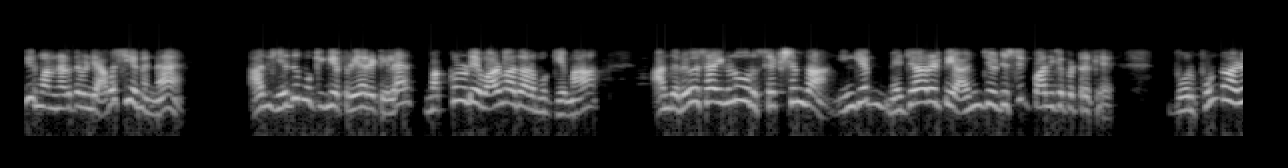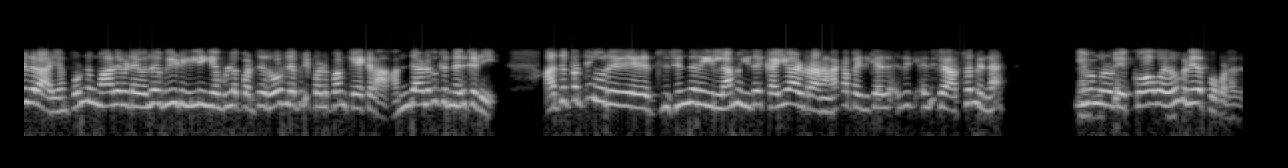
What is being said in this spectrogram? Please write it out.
தீர்மானம் நடத்த வேண்டிய அவசியம் என்ன? அது எது முக்கியங்க ப்ரியாரிட்டியில் மக்களுடைய வாழ்வாதாரம் முக்கியமா? அந்த விவசாயிகளும் ஒரு செக்ஷன் தான். இங்கே மெஜாரிட்டி அஞ்சு டிஸ்ட்ரிக்ட் பாதிக்கப்பட்டிருக்கு. ஒரு பொண்ணு அழுகிறா என் பொண்ணு மாதவிடாய் வந்து வீடு இல்லைங்க உள்ள படுத்து ரோட்ல எப்படி படுப்பான்னு கேட்கலாம் அந்த அளவுக்கு நெருக்கடி. அதை பத்தி ஒரு சிந்தனை இல்லாம இதை கையாளுறாங்கனாக்கா அப்ப இதுக்கு இதுக்கு இதுக்கு அர்த்தம் என்ன? இவங்களுடைய கோபம் வெளியே போகக்கூடாது.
